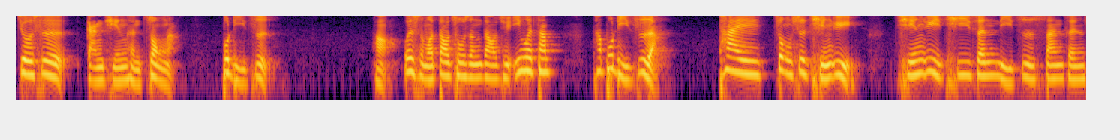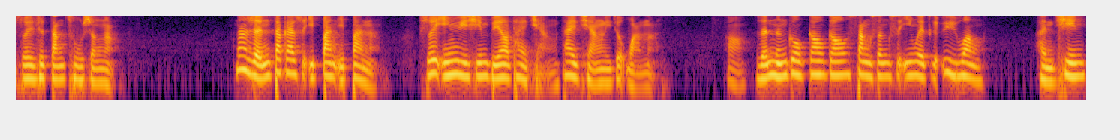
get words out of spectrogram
就是感情很重啊，不理智。好，为什么到畜生道去？因为他他不理智啊，太重视情欲，情欲七分，理智三分，所以去当畜生啊。那人大概是一半一半呐，所以淫欲心不要太强，太强你就完了。啊，人能够高高上升，是因为这个欲望很轻，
